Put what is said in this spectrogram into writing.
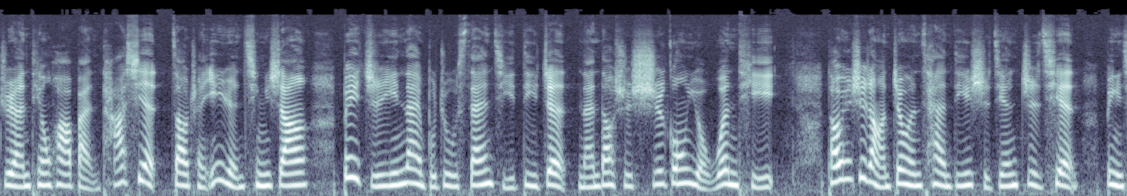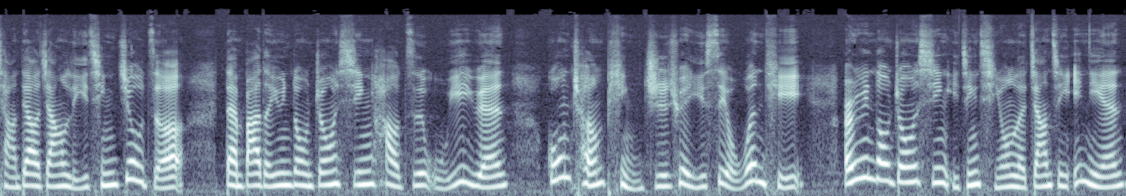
居然天花板塌陷，造成一人轻伤，被质疑耐不住三级地震。难道是施工有问题？桃园市长郑文灿第一时间致歉，并强调将厘清旧责。但八德运动中心耗资五亿元，工程品质却疑似有问题。而运动中心已经启用了将近一年，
